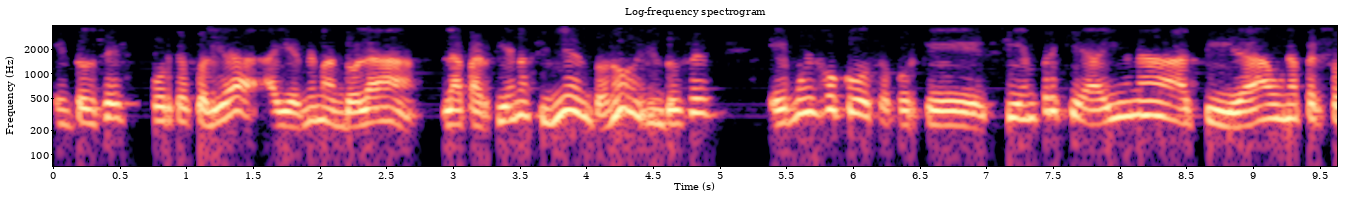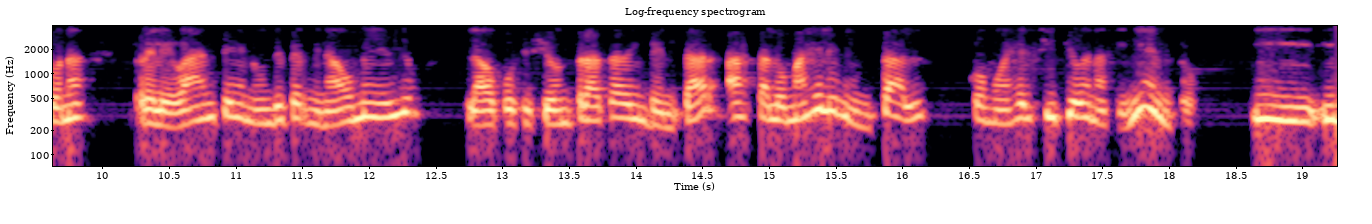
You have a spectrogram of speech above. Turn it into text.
entonces, por casualidad, ayer me mandó la, la partida de nacimiento, ¿no? Entonces, es muy jocoso porque siempre que hay una actividad, una persona relevante en un determinado medio, la oposición trata de inventar hasta lo más elemental como es el sitio de nacimiento. Y,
